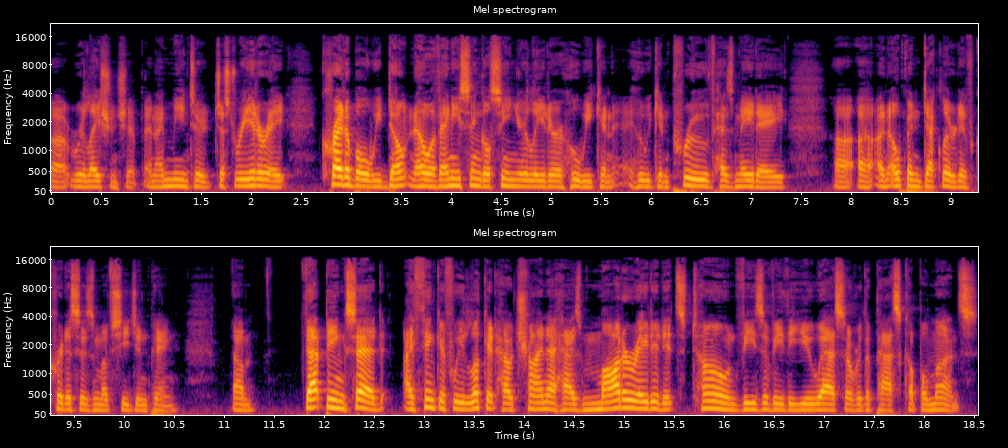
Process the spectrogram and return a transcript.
uh, relationship. And I mean to just reiterate, credible. We don't know of any single senior leader who we can who we can prove has made a, uh, an open declarative criticism of Xi Jinping. Um, that being said, I think if we look at how China has moderated its tone vis-a-vis the U.S. over the past couple months,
